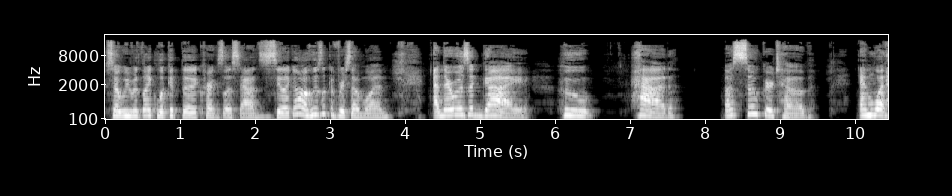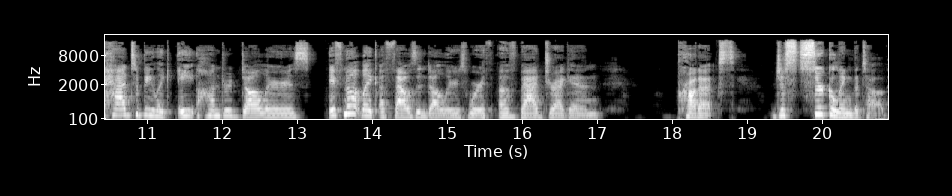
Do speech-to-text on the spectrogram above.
so we would like look at the Craigslist ads, see like, oh, who's looking for someone? And there was a guy who had a soaker tub and what had to be like $800 if not like a thousand dollars worth of bad dragon products just circling the tub.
